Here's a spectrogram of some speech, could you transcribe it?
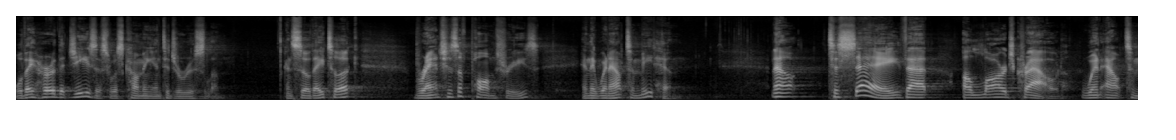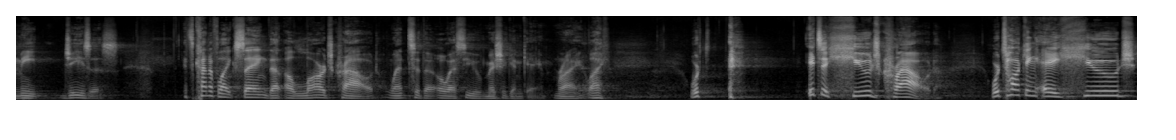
well, they heard that Jesus was coming into Jerusalem. And so they took branches of palm trees and they went out to meet him. Now, to say that a large crowd went out to meet Jesus, it's kind of like saying that a large crowd went to the OSU Michigan game, right? Like, we're, it's a huge crowd. We're talking a huge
